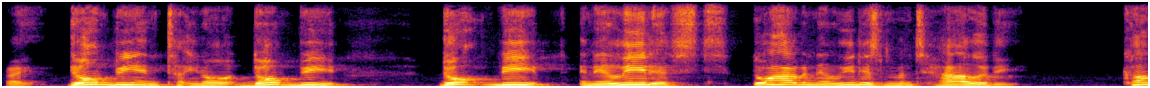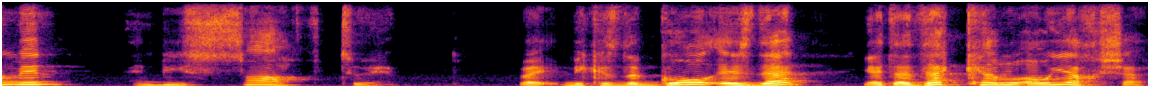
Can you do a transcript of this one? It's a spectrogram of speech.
Right? Don't be in, you know, don't be, don't be an elitist. Don't have an elitist mentality. Come in and be soft to him. Right? Because the goal is that يَتَذَكَّرُ أَوْ يَخْشَى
